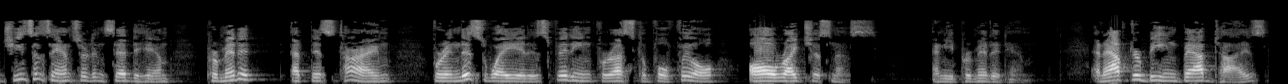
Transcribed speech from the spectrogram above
Jesus answered and said to him permit it at this time for in this way it is fitting for us to fulfill all righteousness. And he permitted him. And after being baptized,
